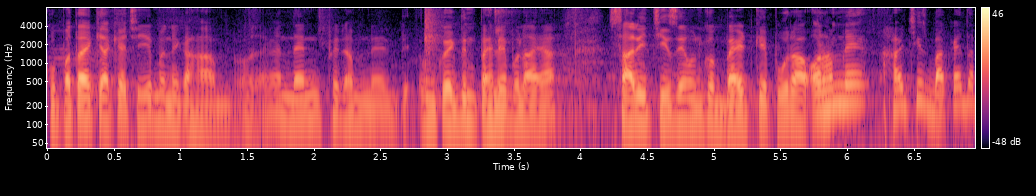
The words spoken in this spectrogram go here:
आपको पता है क्या क्या चाहिए? मैंने कहा हाँ हो जाएगा। देन फिर हमने उनको एक दिन पहले बुलाया। सारी चीज़ें उनको बैठ के पूरा और हमने हर चीज़ बाकायदा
